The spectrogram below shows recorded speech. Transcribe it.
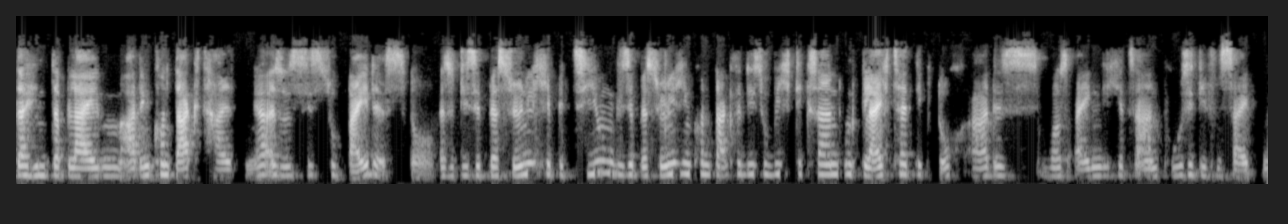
dahinter bleiben, auch den Kontakt halten. Ja, also es ist so beides da. Also diese persönliche Beziehung, diese persönlichen Kontakte, die so wichtig sind und gleichzeitig doch auch das, was eigentlich jetzt auch an positiven Seiten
